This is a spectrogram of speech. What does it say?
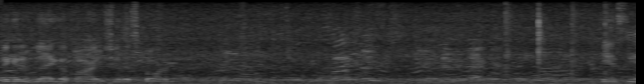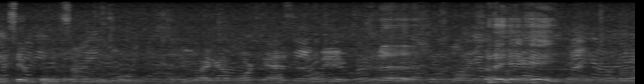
Picking his leg up high. You should have scored him. I can't see the seven signs in the Hey, hey, hey.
